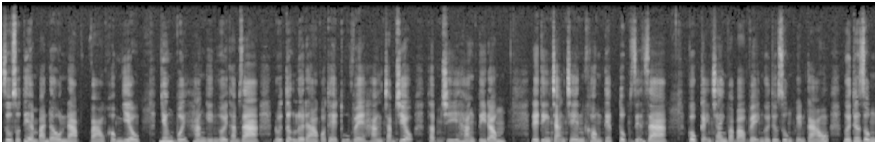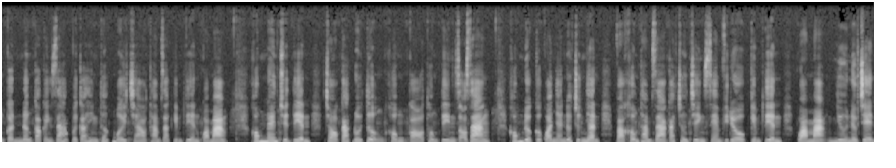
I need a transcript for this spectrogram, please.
dù số tiền ban đầu nạp vào không nhiều, nhưng với hàng nghìn người tham gia, đối tượng lừa đảo có thể thu về hàng trăm triệu, thậm chí hàng tỷ đồng. Để tình trạng trên không tiếp tục diễn ra, Cục Cạnh tranh và Bảo vệ người tiêu dùng khuyến cáo người tiêu dùng cần nâng cao cảnh giác với các hình thức mời chào tham gia kiếm tiền qua mạng, không nên chuyển tiền cho các đối tượng không có thông tin rõ ràng, không được cơ quan nhà nước chứng nhận và không tham gia các chương trình xem video kiếm tiền qua mạng như nêu trên.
